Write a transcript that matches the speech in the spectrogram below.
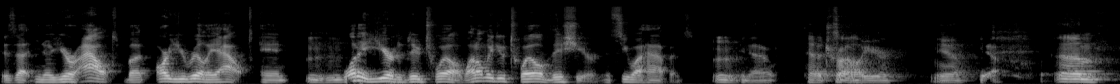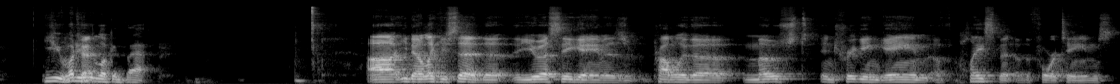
is that you know you're out, but are you really out? And mm-hmm. what a year to do 12. Why don't we do 12 this year and see what happens? Mm. You know, have a trial so, year. Yeah. Yeah. Um, you, what okay. are you looking at? Uh, you know, like you said, the, the USC game is probably the most intriguing game of placement of the four teams.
